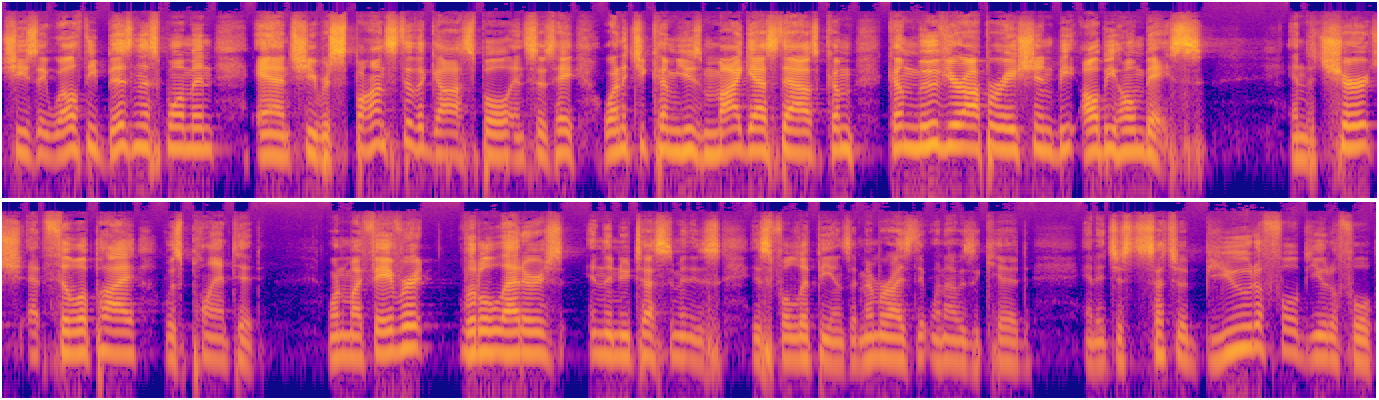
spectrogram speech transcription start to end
She's a wealthy businesswoman, and she responds to the gospel and says, "Hey, why don't you come use my guest house? Come, come move your operation. Be, I'll be home base." And the church at Philippi was planted. One of my favorite little letters in the New Testament is, is Philippians. I memorized it when I was a kid. And it's just such a beautiful, beautiful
